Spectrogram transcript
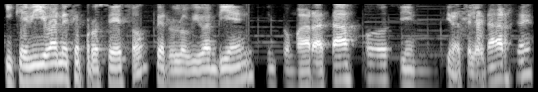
y que vivan ese proceso, pero lo vivan bien, sin tomar atajos, sin, sin acelerarse,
